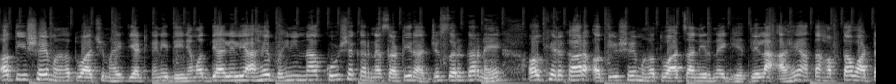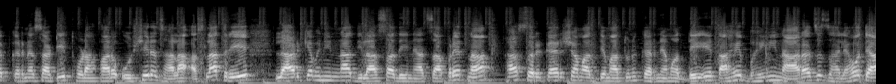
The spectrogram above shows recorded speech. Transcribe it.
अतिशय महत्वाची माहिती या ठिकाणी देण्यामध्ये आलेली आहे. बहिणींना खुश करण्यासाठी राज्य सरकारने अखेरकार अतिशय महत्त्वाचा निर्णय घेतलेला आहे. आता हप्ता वाटप करण्यासाठी थोडाफार उशीर झाला असला तरी लाडक्या बहिणींना दिलासा देण्याचा प्रयत्न हा सरकारच्या माध्यमातून करण्यामध्ये येत आहे. बहिणी नाराज झाल्या होत्या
